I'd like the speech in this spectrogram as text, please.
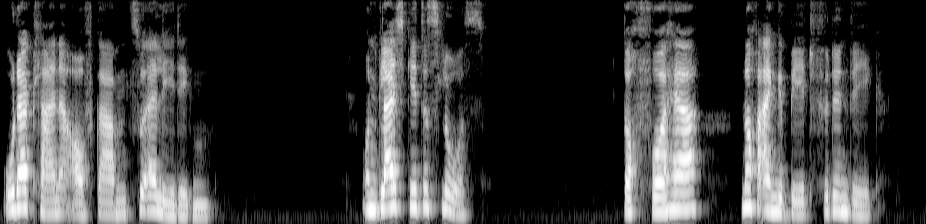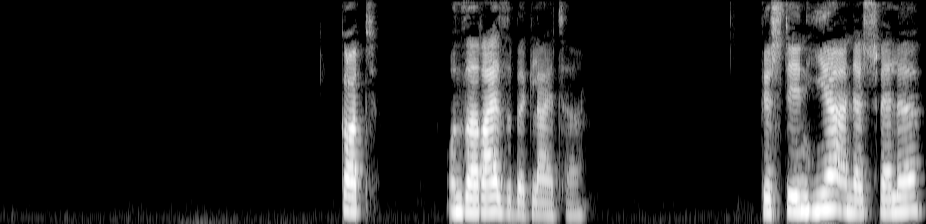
oder kleine Aufgaben zu erledigen. Und gleich geht es los. Doch vorher noch ein Gebet für den Weg. Gott, unser Reisebegleiter. Wir stehen hier an der Schwelle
